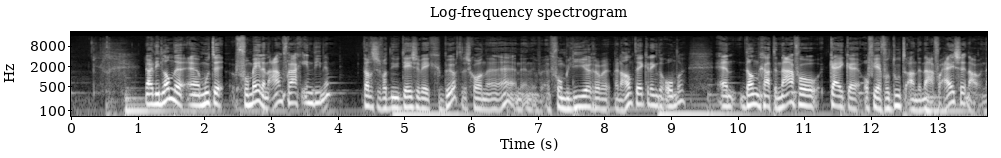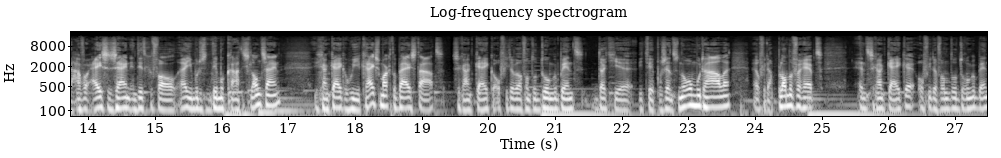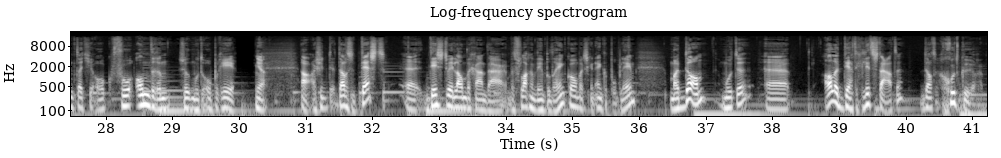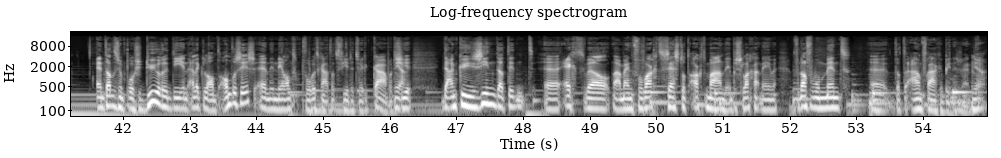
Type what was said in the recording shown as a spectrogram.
Nou, die landen uh, moeten formeel een aanvraag indienen dat is dus wat nu deze week gebeurt. Het is gewoon uh, een, een, formulier met een handtekening eronder. En dan gaat de NAVO kijken of jij voldoet aan de NAVO-eisen. Nou, NAVO-eisen zijn in dit geval, je moet dus een democratisch land zijn. Je gaan kijken hoe je krijgsmacht erbij staat. Ze gaan kijken of je er wel van doordrongen bent dat je die 2% norm moet halen. Of je daar plannen voor hebt. En ze gaan kijken of je ervan doordrongen bent dat je ook voor anderen zult moeten opereren. Ja. Nou, als je, dat is een test. Uh, deze twee landen gaan daar met vlag en wimpel doorheen komen. Dat is geen enkel probleem. Maar dan moeten uh, alle 30 lidstaten dat goedkeuren. En dat is een procedure die in elk land anders is. En in Nederland bijvoorbeeld gaat dat via de Tweede Kamer. Dus Ja. je, daarin kun je zien dat dit eh, echt wel, nou men verwacht, zes tot acht maanden in beslag gaat nemen. Vanaf het moment eh, dat de aanvragen binnen zijn. Ja.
